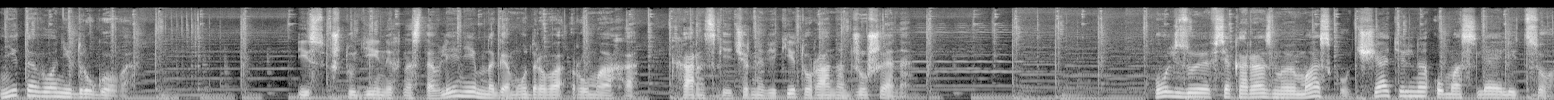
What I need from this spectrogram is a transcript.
ни того, ни другого. Из студийных наставлений многомудрого Румаха. Кхарнские черновики Турана Джушена. Пользуя всякоразную маску, тщательно умасляй лицо.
